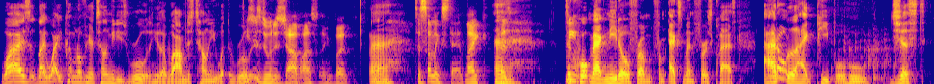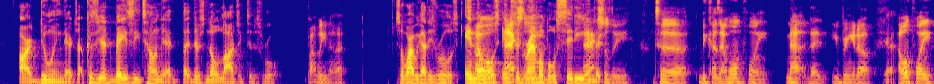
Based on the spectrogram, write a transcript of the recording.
why is it like why are you coming over here telling me these rules? And he's like, well, I'm just telling you what the rule He's is. just doing his job, honestly, but Ah. to some extent, like to mean- quote Magneto from from X Men First Class, I don't like people who just are doing their job because you're basically telling me that like, there's no logic to this rule. probably not. So why we got these rules in the Oh, most actually- Instagrammable city in the Actually, to because at one point, not that you bring it up, Yeah. At one point,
